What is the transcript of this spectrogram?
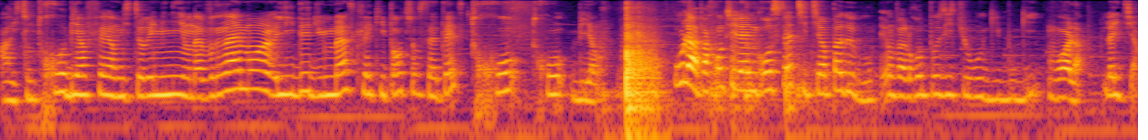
Ah, ils sont trop bien faits, hein, Mystery Mini. On a vraiment l'idée du masque là qui porte sur sa tête. Trop, trop bien. Oula, par contre, il a une grosse tête, il tient pas debout. Et on va le reposer sur Oogie Boogie. Voilà, là il tient.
